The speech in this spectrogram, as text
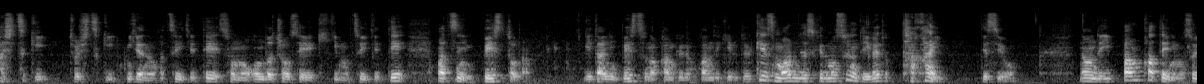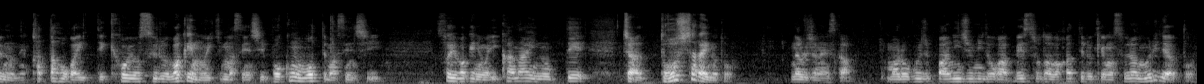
加湿器、除湿器みたいなのがついてて、その温度調整機器もついてて、まあ、常にベストな、ギターにベストな環境で保管できるというケースもあるんですけれども、そういうのって意外と高いですよ。なので、一般家庭にもそういうのを、ね、買った方がいいって強要するわけにもいきませんし、僕も持ってませんし、そういうわけにはいかないので、じゃあどうしたらいいのとなるじゃないですか。まあ、60%、22度がベストだとは分かっているけど、それは無理だよと。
